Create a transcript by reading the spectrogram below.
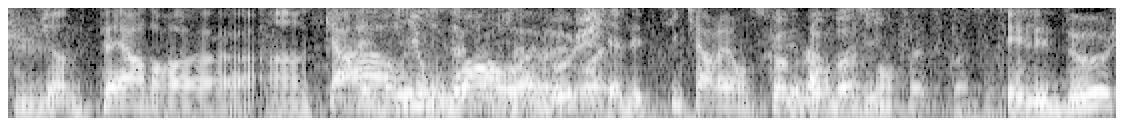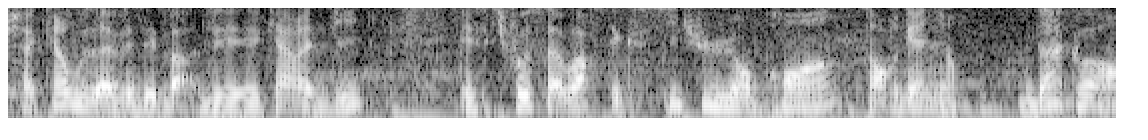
tu viens de perdre euh, un carré Ah de vie. oui, on d'accord, voit en haut à j'avais- gauche, il y a des petits carrés en dessous des Comme le barres de boss vie. en fait, quoi. C'est ça. Et les deux, chacun, vous avez des, bar- des carrés de vie. Et ce qu'il faut savoir, c'est que si tu lui en prends un, t'en regagnes un. D'accord.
